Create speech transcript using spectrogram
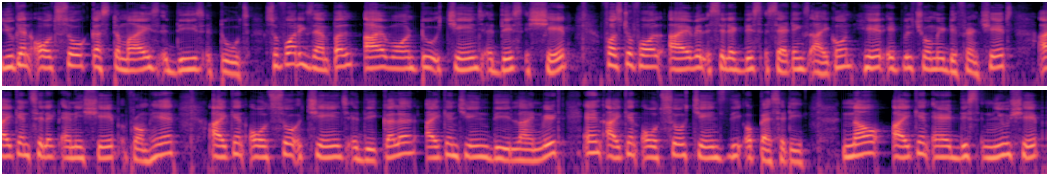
You can also customize these tools. So for example, I want to change this shape. First of all, I will select this settings icon. Here it will show me different different shapes. I can select any shape from here. I can also change the color. I can change the line width and I can also change the opacity. Now I can add this new shape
